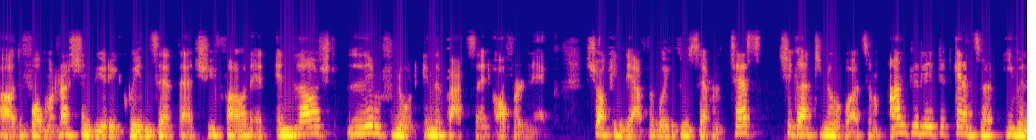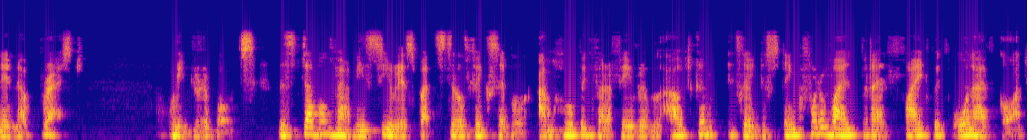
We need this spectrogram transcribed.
uh, the former Russian beauty queen, said that she found an enlarged lymph node in the backside of her neck. Shockingly, after going through several tests, she got to know about some unrelated cancer even in her breast according to reports. This double whammy is serious but still fixable. I'm hoping for a favorable outcome. It's going to stink for a while, but I'll fight with all I've got,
